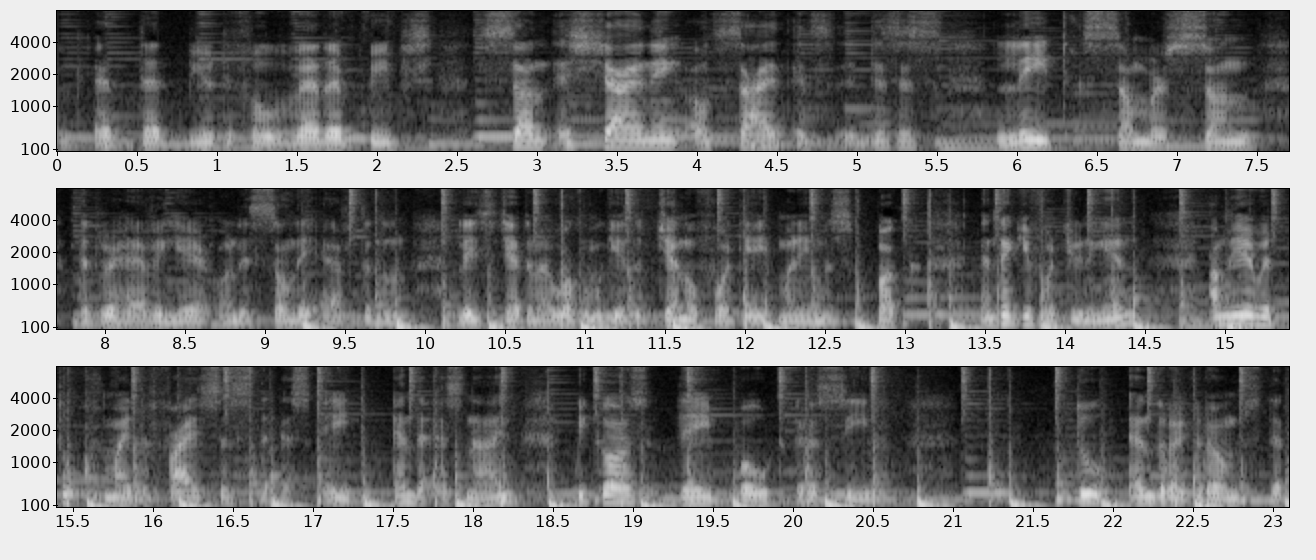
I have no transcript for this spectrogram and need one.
Look at that beautiful weather, peeps. Sun is shining outside. It's this is late summer sun that we're having here on this Sunday afternoon. Ladies and gentlemen, welcome again to Channel 48. My name is Buck, and thank you for tuning in. I'm here with two of my devices, the S8 and the S9, because they both receive two Android ROMs that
